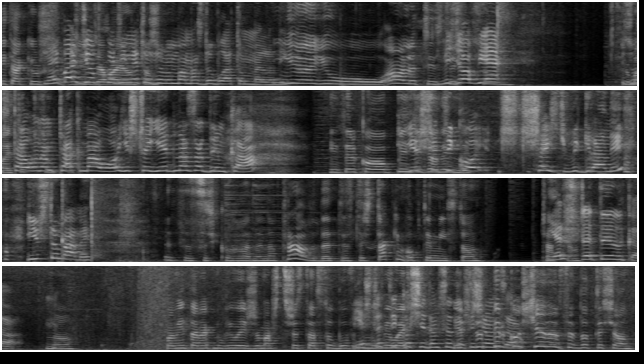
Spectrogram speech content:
I tak już Najbardziej nie obchodzi działają mnie to, żeby mama zdobyła tą melodię. Jeju, ale ty jesteś... Widzowie, zostało nam tak mało, jeszcze jedna zadymka. I tylko I jeszcze 50 tylko sześć wygranych i już to mamy. Ty jesteś kochany, naprawdę. Ty jesteś takim optymistą. Czasem. Jeszcze tylko. No. Pamiętam jak mówiłeś, że masz 300 subów Jeszcze i mówiłeś... tylko 700 do jeszcze 1000. tylko 700 do 1000.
